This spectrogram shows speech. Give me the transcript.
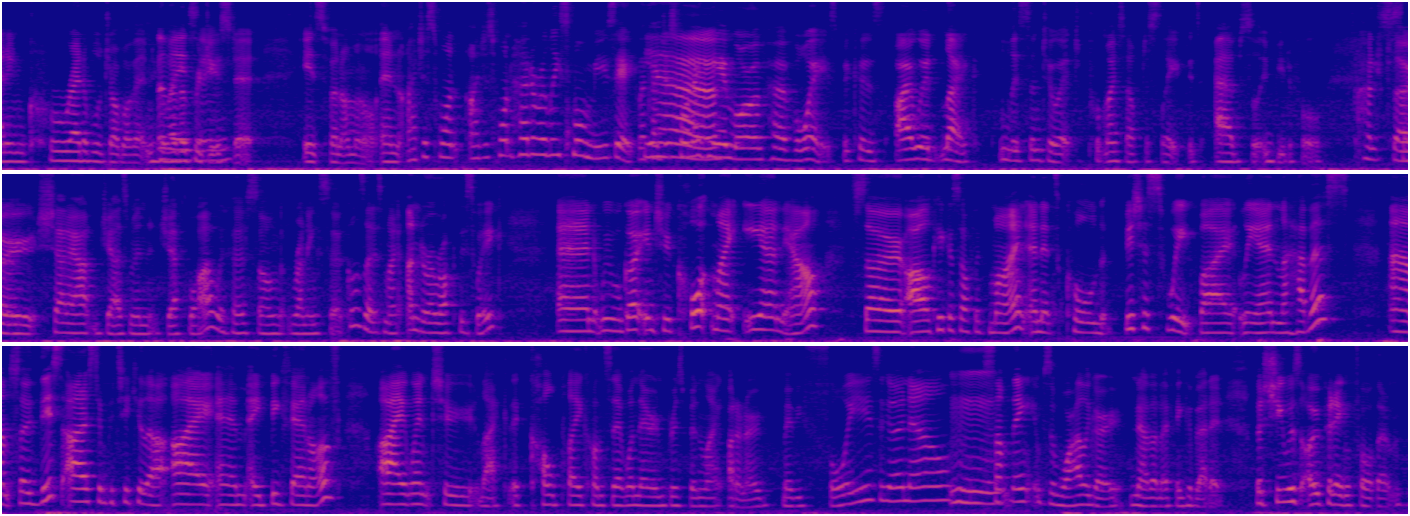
an incredible job of it and whoever Amazing. produced it is phenomenal and I just want I just want her to release more music like I just want to hear more of her voice because I would like listen to it to put myself to sleep it's absolutely beautiful 100% so shout out Jasmine Jethwa with her song Running Circles. That is my under a rock this week. And we will go into Caught My Ear now. So I'll kick us off with mine and it's called Bittersweet by Lianne La Havas. Um, so this artist in particular I am a big fan of. I went to like the Coldplay concert when they were in Brisbane like I don't know, maybe 4 years ago now Mm. something. It was a while ago now that I think about it. But she was opening for them.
